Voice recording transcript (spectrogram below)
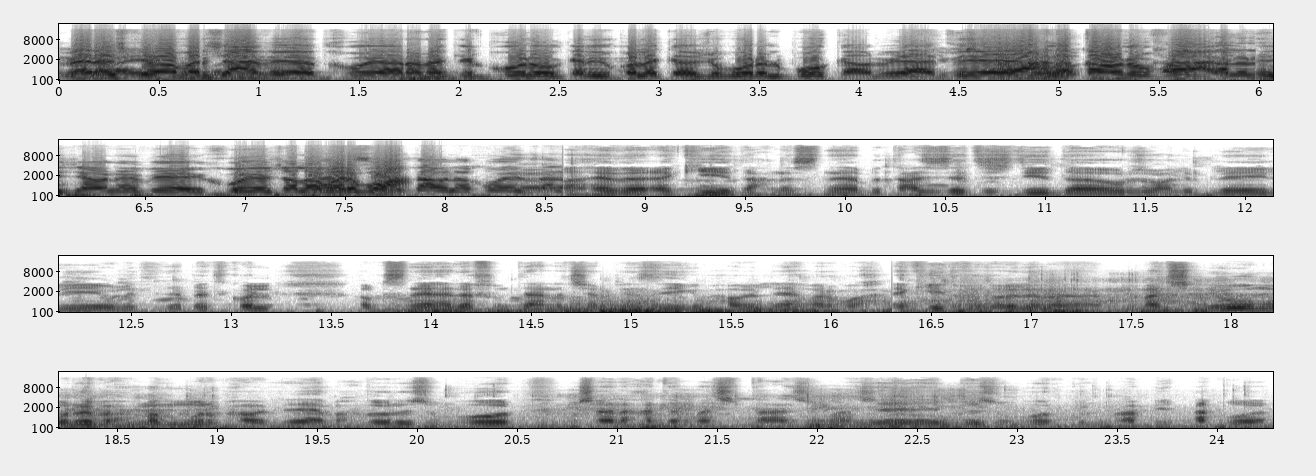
بلاش كيما برشا عباد خويا رانا كي نقولوا كان يقول لك جمهور البوكا إحنا قول وفعل جاونا فيه خويا إن شاء الله مربوح هذا أكيد. إحنا سنة بالتعزيزات الجديده ورجوع البلايلي والانتدابات الكل. سنة الهدف نتاعنا ال Champions League بحول الله مربوح. أكيد حضور لنا ماتش اليوم والربح مضمون بحول الله. بحضور الجمهور وإن شاء الله حتى الماتش بتاع الجمعة الجاي الجمهور كل مربي أقوى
